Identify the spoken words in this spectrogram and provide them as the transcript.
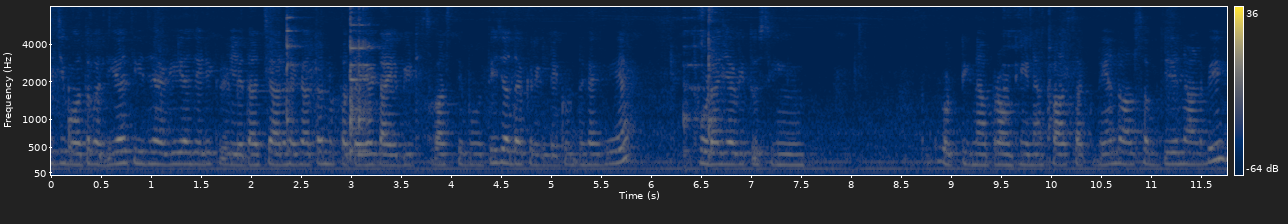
ਇਹ ਜੀ ਬਹੁਤ ਵਧੀਆ ਚੀਜ਼ ਹੈਗੀ ਆ, ਜਿਹੜੀ ਕਰੇਲੇ ਦਾ ਅਚਾਰ ਹੈਗਾ, ਤੁਹਾਨੂੰ ਪਤਾ ਹੀ ਹੈ ਡਾਇਬੀਟਿਸ ਵਾਸਤੇ ਬਹੁਤ ਹੀ ਜ਼ਿਆਦਾ ਕਰੇਲੇ ਗੁੱਡ ਹੈਗੇ ਆ। ਥੋੜਾ ਜਿਹਾ ਵੀ ਤੁਸੀਂ ਰੋਟੀ ਨਾਲ, ਪਰੌਂਠੇ ਨਾਲ ਖਾ ਸਕਦੇ ਆ, ਦਾਲ ਸਬਜ਼ੀ ਦੇ ਨਾਲ ਵੀ।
